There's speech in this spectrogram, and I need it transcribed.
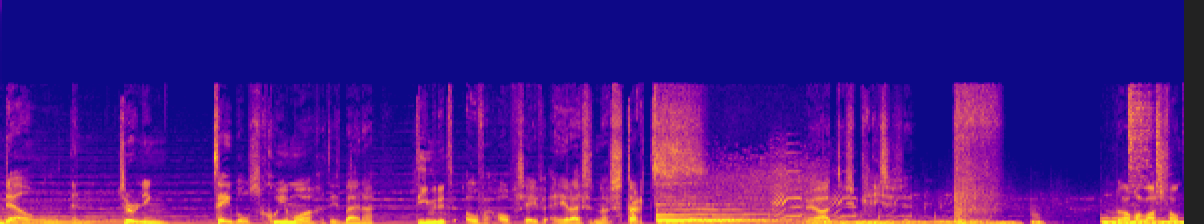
Adele en Turning Tables. Goedemorgen, het is bijna 10 minuten over half 7 en je luistert naar Start. Ja, het is crisis, hè. Er allemaal last van.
